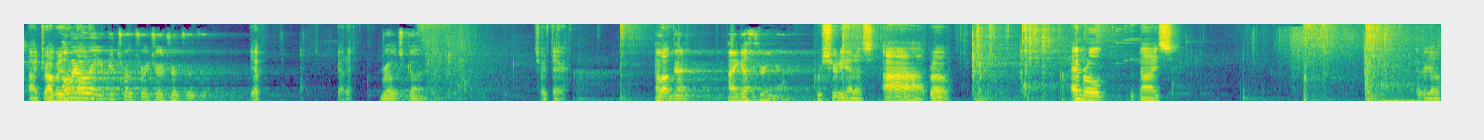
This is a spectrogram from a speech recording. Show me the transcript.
Alright, drop it in Oh the wait, water. wait, wait. Throw, throw, throw, throw, throw, throw. Yep. Got it. Bro, it's gone. It's right there. Oh, What? got it. I got three now. Who's shooting at us? Ah, bro. Emerald. Nice. There we go.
